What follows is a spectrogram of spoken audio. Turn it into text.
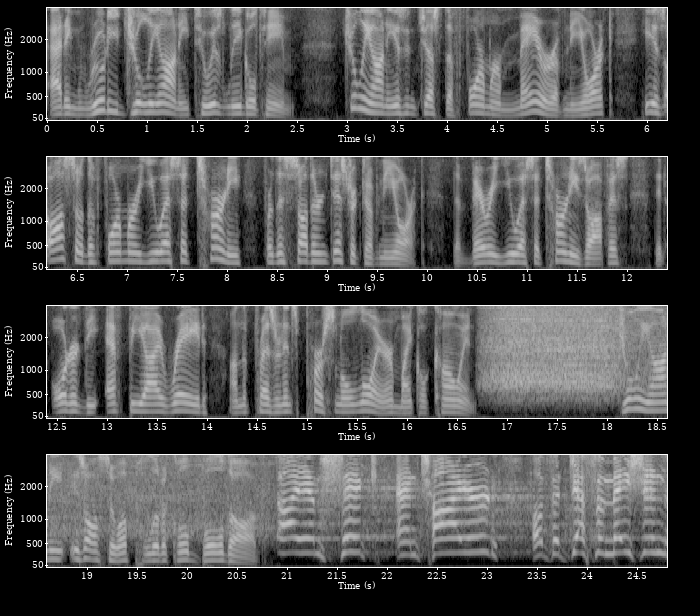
adding Rudy Giuliani to his legal team. Giuliani isn't just the former mayor of New York, he is also the former U.S. attorney for the Southern District of New York, the very U.S. Attorney's Office that ordered the FBI raid on the president's personal lawyer, Michael Cohen. Giuliani is also a political bulldog. I am sick and tired of the defamation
